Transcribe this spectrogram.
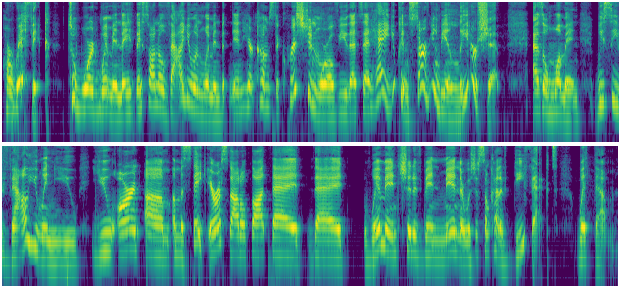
horrific toward women. They they saw no value in women. But then here comes the Christian worldview that said, hey, you can serve, you can be in leadership as a woman. We see value in you. You aren't um, a mistake. Aristotle thought that that women should have been men. There was just some kind of defect with them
